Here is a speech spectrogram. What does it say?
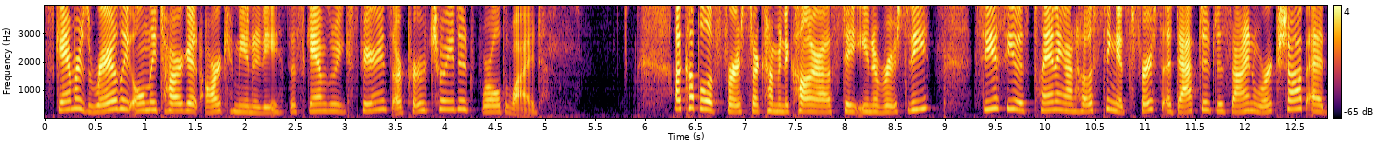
scammers rarely only target our community. The scams we experience are perpetuated worldwide. A couple of firsts are coming to Colorado State University. CSU is planning on hosting its first adaptive design workshop at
